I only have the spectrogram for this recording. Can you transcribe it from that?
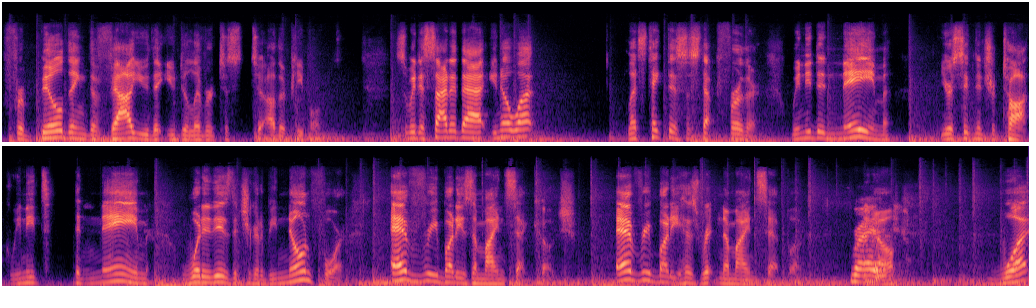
for building the value that you deliver to, to other people. So we decided that, you know what? Let's take this a step further. We need to name your signature talk. We need to name what it is that you're going to be known for. Everybody's a mindset coach. Everybody has written a mindset book. Right. You know? What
